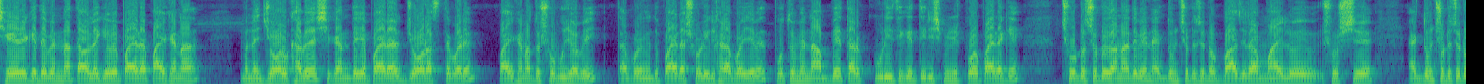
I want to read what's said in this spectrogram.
ছেড়ে রেখে দেবেন না। তাহলে কী হবে? পায়রা পায়খানা মানে জল খাবে, সেখান থেকে পায়রার জ্বর আসতে পারে। পায়খানা তো সবুজ হবেই, তারপরে কিন্তু পায়রা শরীর খারাপ হয়ে যাবে। প্রথমে নামবে, তার কুড়ি থেকে তিরিশ মিনিট পর পায়রাকে ছোট ছোট দানা দেবেন, একদম ছোট ছোট বাজরা, মাইলো, সর্ষে, একদম ছোট ছোট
